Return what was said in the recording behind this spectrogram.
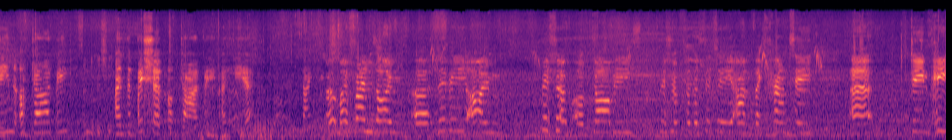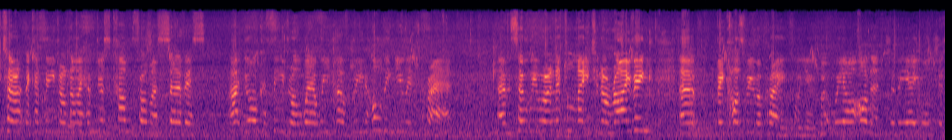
Dean of Derby and the Bishop of Derby are here. Thank you. Uh, my friends, I'm uh, Libby. I'm Bishop of Derby, Bishop for the city and the county. Uh, Dean Peter at the cathedral and I have just come from a service at your cathedral where we have been holding you in prayer. Um, so we were a little late in arriving uh, because we were praying for you, but we are honoured to be able to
